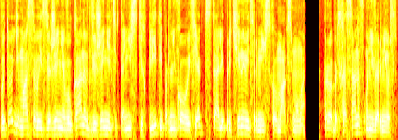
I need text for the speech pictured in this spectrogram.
В итоге массовые извержения вулканов, движение тектонических плит и парниковый эффект стали причинами термического максимума. Роберт Хасанов, Univer News.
